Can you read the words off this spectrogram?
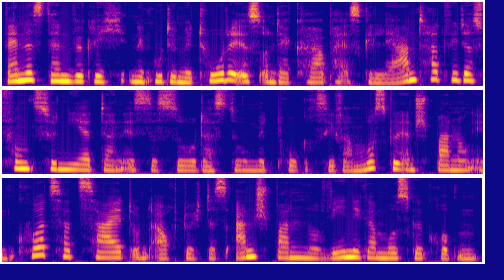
Wenn es denn wirklich eine gute Methode ist und der Körper es gelernt hat, wie das funktioniert, dann ist es so, dass du mit progressiver Muskelentspannung in kurzer Zeit und auch durch das Anspannen nur weniger Muskelgruppen,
